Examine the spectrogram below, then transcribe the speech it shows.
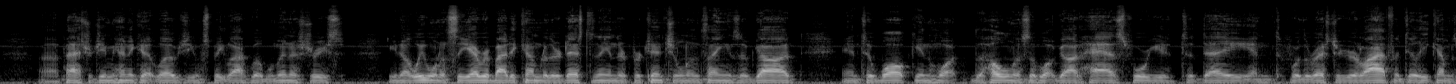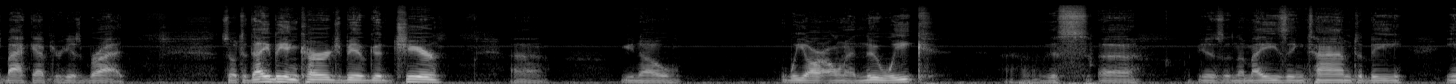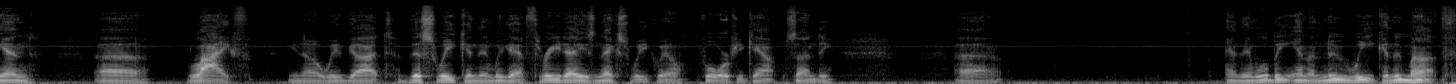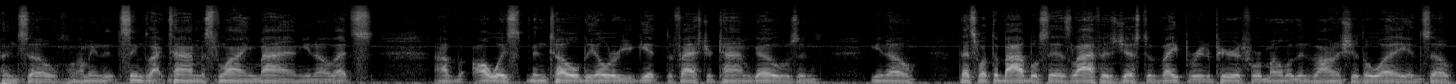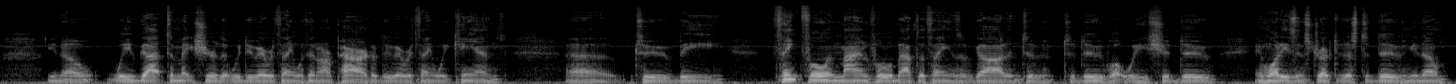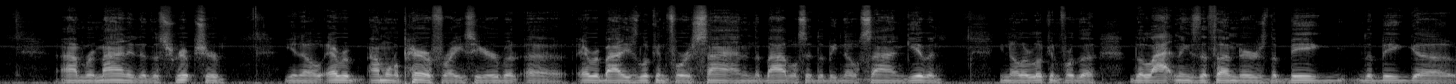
uh, Pastor Jimmy Honeycutt loves you. Speak Life Global Ministries. You know, we want to see everybody come to their destiny and their potential and things of God and to walk in what the wholeness of what God has for you today and for the rest of your life until he comes back after his bride. So today be encouraged, be of good cheer. Uh, you know, we are on a new week. Uh, this uh, is an amazing time to be in uh, life. You know, we've got this week and then we have three days next week. Well, four if you count Sunday. Uh, and then we'll be in a new week, a new month. And so, I mean, it seems like time is flying by. And, you know, that's, I've always been told the older you get, the faster time goes. And, you know, that's what the Bible says. Life is just a vapor. It appears for a moment, then vanisheth away. And so, you know, we've got to make sure that we do everything within our power to do everything we can uh, to be thankful and mindful about the things of God and to, to do what we should do and what he's instructed us to do. You know, I'm reminded of the scripture, you know, every, I'm going to paraphrase here, but uh, everybody's looking for a sign and the Bible said there'll be no sign given. You know, they're looking for the, the lightnings, the thunders, the big, the big, uh,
